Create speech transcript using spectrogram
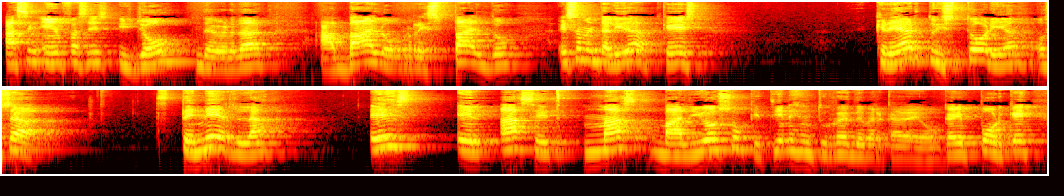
hacen énfasis y yo de verdad avalo, respaldo esa mentalidad que es crear tu historia, o sea, tenerla es el asset más valioso que tienes en tu red de mercadeo, ¿ok? Porque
